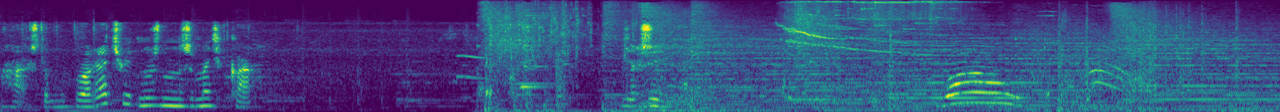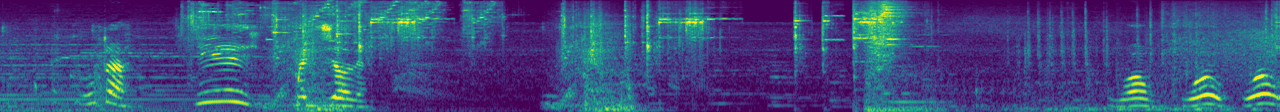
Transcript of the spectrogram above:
Ага, чтобы поворачивать, нужно нажимать К. Держи. Вау! Круто! Ей! Мы Вау, вау, вау!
